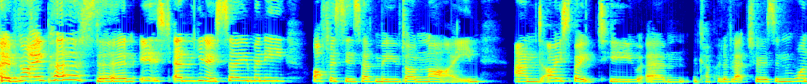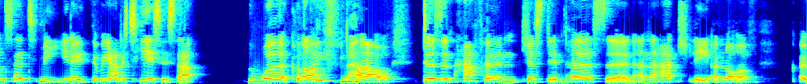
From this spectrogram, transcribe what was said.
No, not in person. It's and you know, so many offices have moved online. And I spoke to um, a couple of lecturers, and one said to me, you know, the reality is is that the work life now doesn't happen just in person, and that actually a lot of, uh,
